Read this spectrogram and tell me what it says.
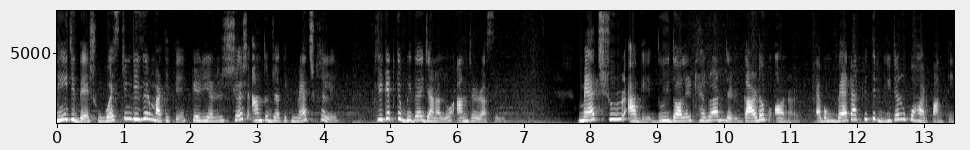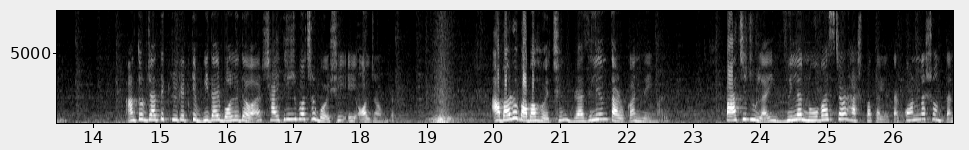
নিজ দেশ ওয়েস্ট ইন্ডিজের মাটিতে কেরিয়ারের শেষ আন্তর্জাতিক ম্যাচ খেলে ক্রিকেটকে বিদায় জানালো আন্দ্রে রাসেল। ম্যাচ শুরুর আগে দুই দলের খেলোয়াড়দের গার্ড অফ অনার এবং ব্যাট আকৃতির গিটার উপহার পান তিনি। আন্তর্জাতিক ক্রিকেটকে বিদায় বলে দেওয়া সাঁত্রিশ বছর বয়সী এই অলরাউন্ডার। আবারও বাবা হয়েছেন ব্রাজিলিয়ান তারকা নেইমার। পাঁচই জুলাই ভিলা নোভাস্টার হাসপাতালে তার কন্যা সন্তান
